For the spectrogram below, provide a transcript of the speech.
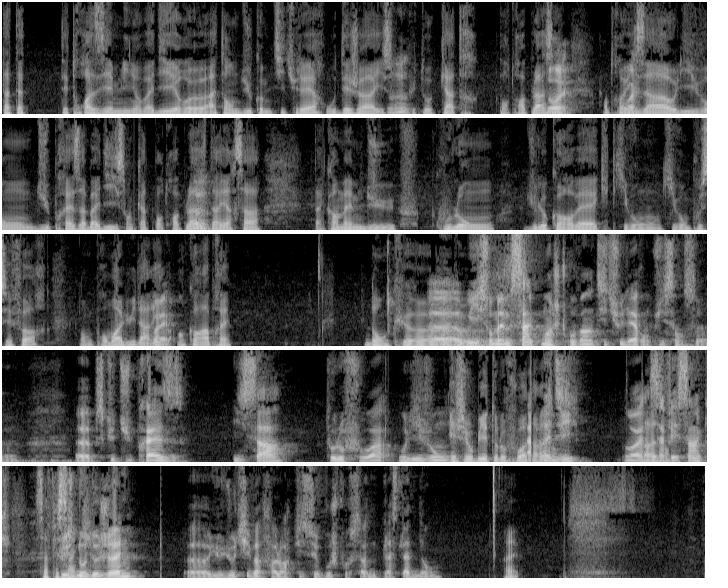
t'as, tes troisième lignes, on va dire, euh, attendues comme titulaires, où déjà ils sont mmh. plutôt quatre pour 3 places. hein. Entre Ouais. Isa, Olivon, Dupré, Zabadi, ils sont 4 pour 3 places. Mm. Derrière ça, tu as quand même du Coulon, du Le Corvec qui vont, qui vont pousser fort. Donc pour moi, lui, il arrive Ouais. encore après. Donc, euh, Euh, oui, ils sont même cinq, moi je trouve, un titulaire en puissance. euh, parce que Duprez, Issa, Tolofua, Olivon, Et j'ai oublié Tolofua, t'as raison. Abadi. Ouais, ça raison. fait 5. Ça fait Plus 5. nos deux jeunes. Euh, Youyut, il va falloir qu'il se bouge pour faire une place là-dedans.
